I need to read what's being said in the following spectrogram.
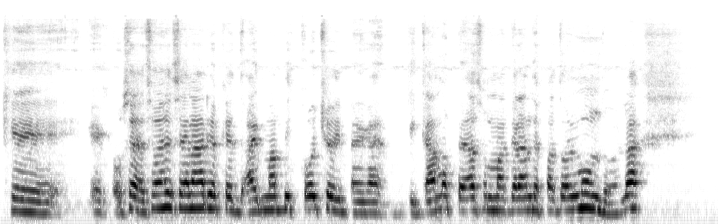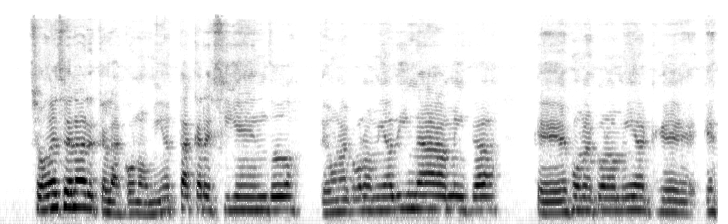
que o sea, esos escenarios que hay más bizcocho y picamos pedazos más grandes para todo el mundo, ¿verdad? Son escenarios que la economía está creciendo, que es una economía dinámica, que es una economía que, es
